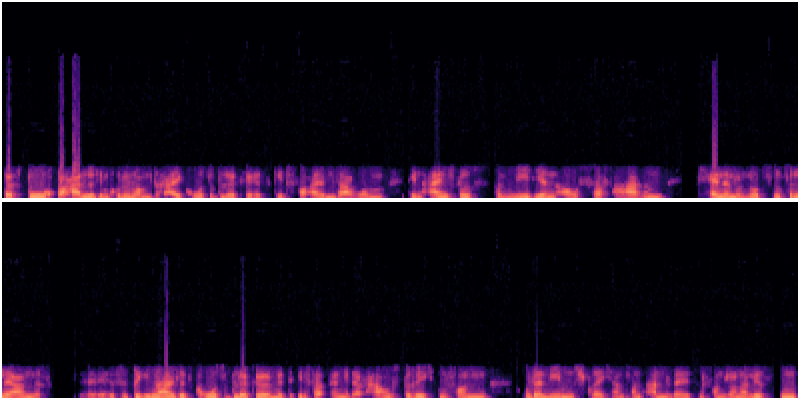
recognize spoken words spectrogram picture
das Buch behandelt im Grunde genommen drei große Blöcke. Es geht vor allem darum, den Einfluss von Medien auf Verfahren kennen und nutzen zu lernen. Es, äh, es beinhaltet große Blöcke mit, mit Erfahrungsberichten von Unternehmenssprechern, von Anwälten, von Journalisten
